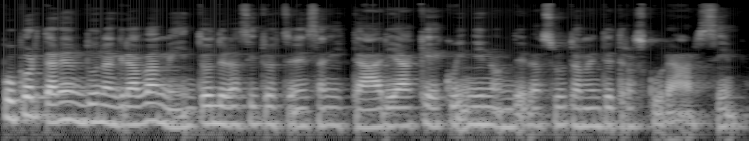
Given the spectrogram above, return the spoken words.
può portare ad un aggravamento della situazione sanitaria che quindi non deve assolutamente trascurarsi.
